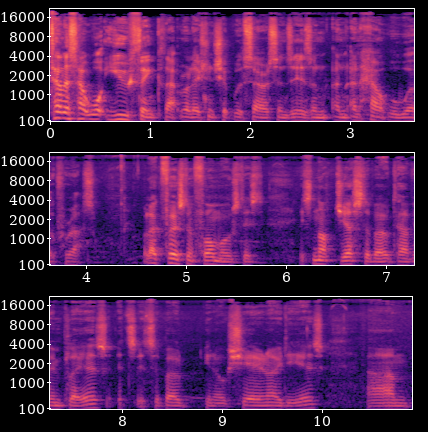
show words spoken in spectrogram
tell us how what you think that relationship with Saracens is and, and, and how it will work for us? Well, like first and foremost, it's it's not just about having players. It's it's about you know sharing ideas. Um,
